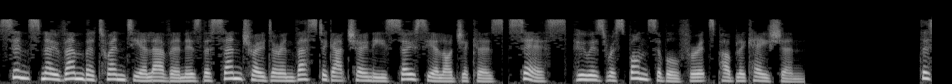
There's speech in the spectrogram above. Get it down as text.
Since November 2011 is the Centro de Investigaciones Sociológicas who is responsible for its publication. The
